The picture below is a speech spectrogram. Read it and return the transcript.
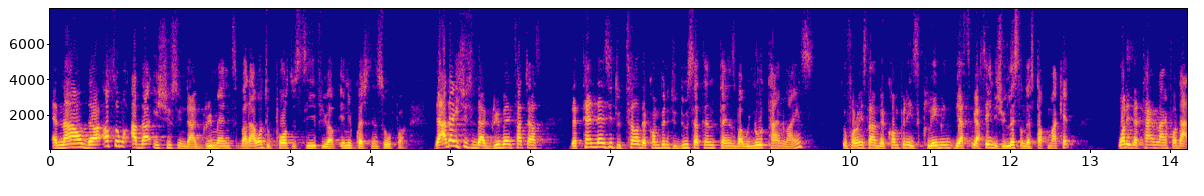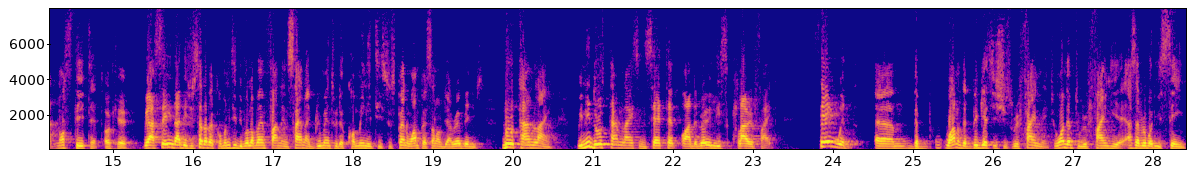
And now there are also other issues in the agreement, but I want to pause to see if you have any questions so far. The other issues in the agreement, such as the tendency to tell the company to do certain things, but with no timelines. So, for instance, the company is claiming, they are, we are saying they should list on the stock market. What is the timeline for that? Not stated. Okay. We are saying that they should set up a community development fund and sign agreement with the communities to spend 1% of their revenues. No timeline. We need those timelines inserted or at the very least clarified. Same with um, the, one of the biggest issues, refinement. We want them to refine here, as everybody is saying.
